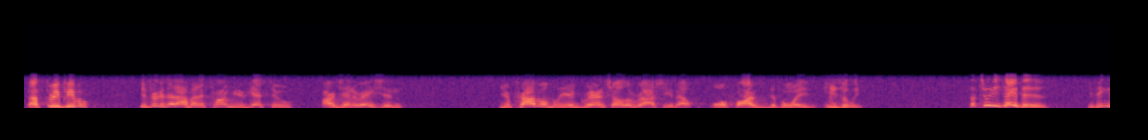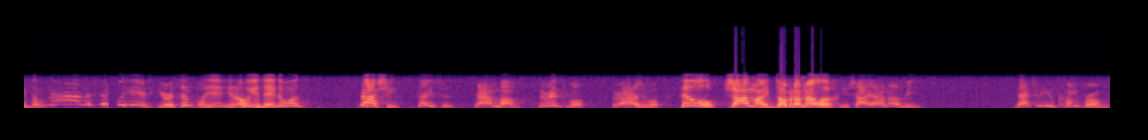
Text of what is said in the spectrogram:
About three people. You figure that out. By the time you get to our generation, you're probably a grandchild of Rashi about four or five different ways, easily. That's who Zayda is. You think yourself, nah, I'm a simple Yid. You're a simple Yid. You know who Zayda was? Rashi, Taisus, Rambam, the Ritva, the Rashba, Hillel, Shammai, David HaMelech, Yeshaya Hanavi. That's where you come from.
